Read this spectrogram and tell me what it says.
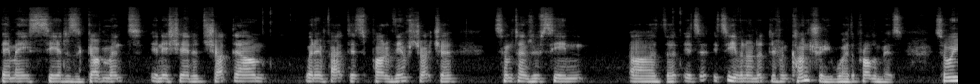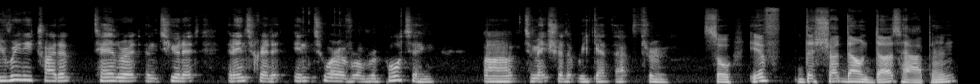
They may see it as a government initiated shutdown when in fact it's part of the infrastructure. Sometimes we've seen uh, that it's it's even in a different country where the problem is. So we really try to tailor it and tune it and integrate it into our overall reporting uh, to make sure that we get that through. So if the shutdown does happen,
